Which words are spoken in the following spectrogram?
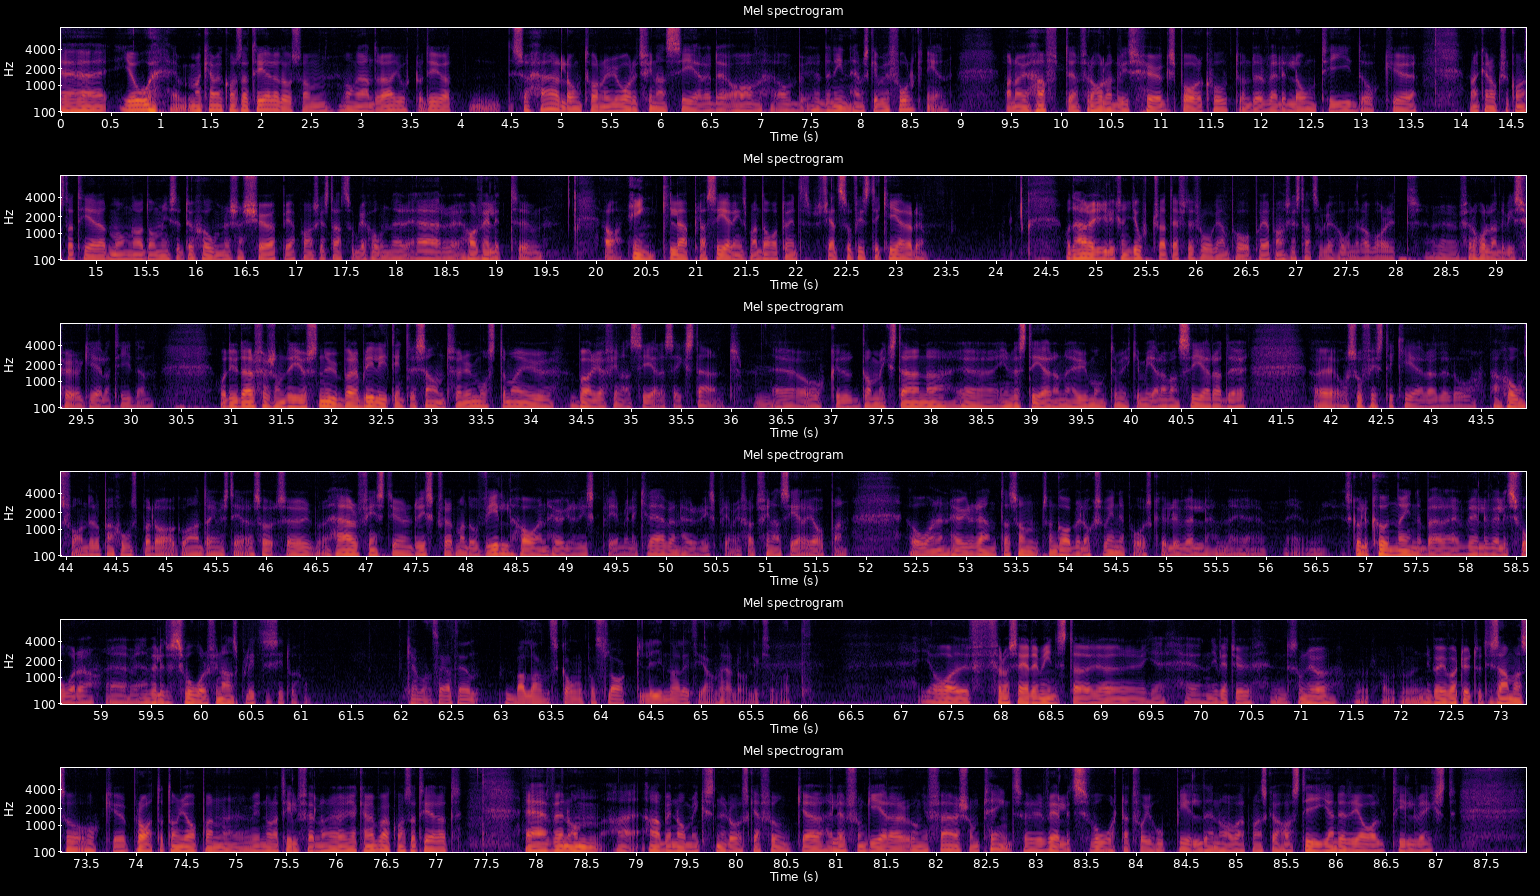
Eh, jo, man kan väl konstatera då som många andra har gjort och det är ju att så här långt har de ju varit finansierade av, av den inhemska befolkningen. Man har ju haft en förhållandevis hög sparkvot under väldigt lång tid och eh, man kan också konstatera att många av de institutioner som köper japanska statsobligationer är, har väldigt eh, ja, enkla placeringsmandat och inte speciellt sofistikerade. Och det här har ju liksom gjort så att efterfrågan på, på japanska statsobligationer har varit eh, förhållandevis hög hela tiden. Och det är därför som det just nu börjar bli lite intressant för nu måste man ju börja finansiera sig externt. Mm. Eh, och de externa eh, investerarna är ju mångt och mycket mer avancerade eh, och sofistikerade då pensionsfonder och pensionsbolag och andra investerare. Så, så, här finns det ju en risk för att man då vill ha en högre riskpremie eller kräver en högre riskpremie för att finansiera Japan. Och en högre ränta som, som Gabriel också var inne på skulle väl eh, eh, skulle kunna innebära väldigt, väldigt svåra, eh, en väldigt svår finanspolitisk situation. Kan man säga att det är en balansgång på slak lina lite grann här då? Liksom att Ja, för att säga det minsta. Jag, jag, ni vet ju som jag, ni har ju varit ute tillsammans och, och, pratat om Japan vid några tillfällen. Jag kan väl bara konstatera att även om Abenomics nu då ska funka eller fungerar ungefär som tänkt så är det väldigt svårt att få ihop bilden av att man ska ha stigande real tillväxt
